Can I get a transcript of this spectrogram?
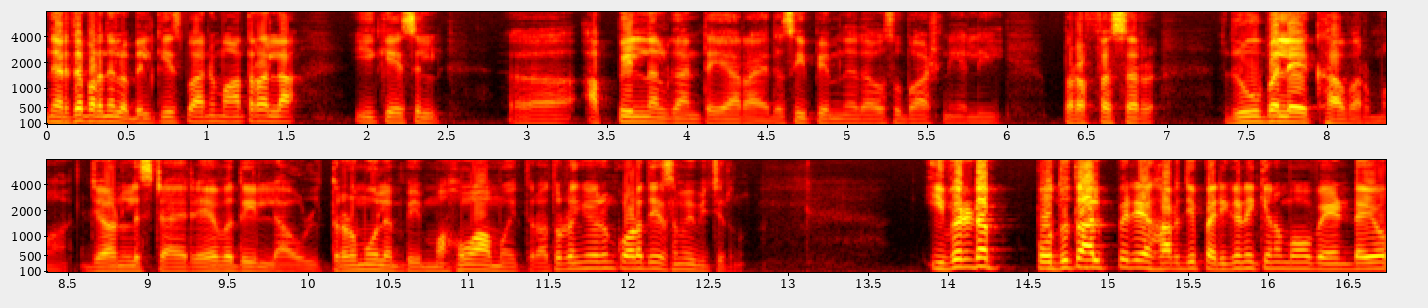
നേരത്തെ പറഞ്ഞല്ലോ ബിൽകീസ് ബാനു മാത്രമല്ല ഈ കേസിൽ അപ്പീൽ നൽകാൻ തയ്യാറായത് സി പി എം നേതാവ് സുഭാഷിണി അലി പ്രൊഫസർ രൂപലേഖ വർമ്മ ജേർണലിസ്റ്റായ രേവതി ലൗൾ തൃണമൂൽ എം പി മഹുവ മൊയ്ത്ര തുടങ്ങിയവരും കോടതിയെ സമീപിച്ചിരുന്നു. ഇവരുടെ പൊതു താല്പര്യ ഹർജി പരിഗണിക്കണമോ വേണ്ടയോ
